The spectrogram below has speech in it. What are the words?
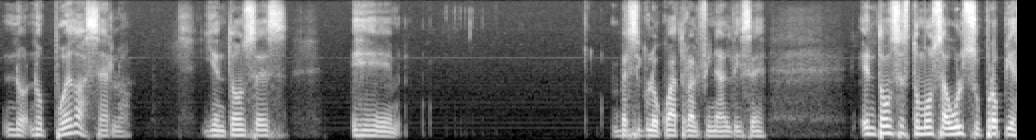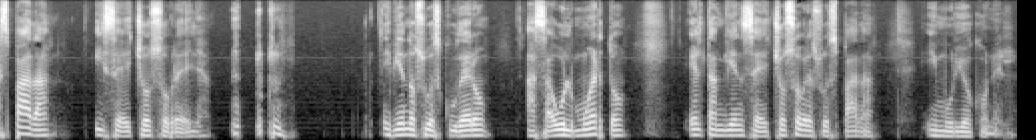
no, no, puedo hacerlo. Y entonces, eh, versículo 4 al final dice, entonces tomó Saúl su propia espada y se echó sobre ella. y viendo su escudero, a Saúl muerto, él también se echó sobre su espada y murió con él.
